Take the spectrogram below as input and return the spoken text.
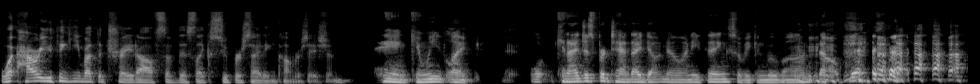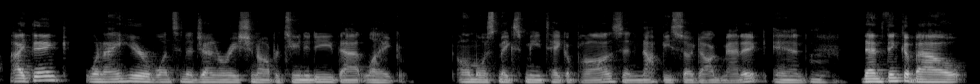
what how are you thinking about the trade-offs of this like super siting conversation? Hey, can we like well, can I just pretend I don't know anything so we can move on? No. I think when I hear once in a generation opportunity that like almost makes me take a pause and not be so dogmatic and mm. then think about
